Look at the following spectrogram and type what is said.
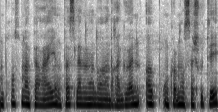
on prend son appareil, on passe la main dans un dragon, hop, on commence à shooter.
